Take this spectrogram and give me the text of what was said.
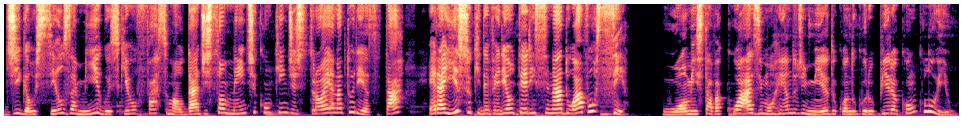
diga aos seus amigos que eu faço maldade somente com quem destrói a natureza, tá? Era isso que deveriam ter ensinado a você. O homem estava quase morrendo de medo quando Curupira concluiu.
